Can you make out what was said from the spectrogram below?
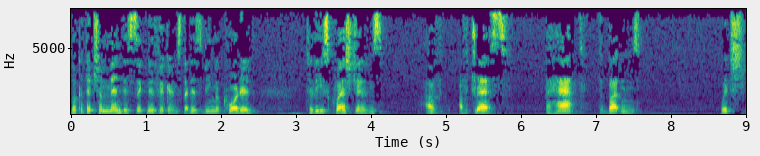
look at the tremendous significance that is being accorded to these questions of, of dress, the hat, the buttons, which,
